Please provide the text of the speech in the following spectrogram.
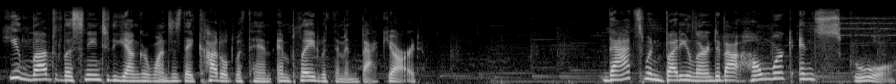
He loved listening to the younger ones as they cuddled with him and played with them in the backyard. That's when Buddy learned about homework and school,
